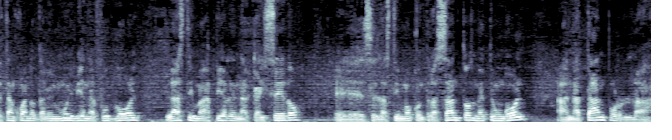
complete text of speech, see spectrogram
están jugando también muy bien al fútbol. Lástima, pierden a Caicedo. Eh, se lastimó contra Santos, mete un gol. A Natán por la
